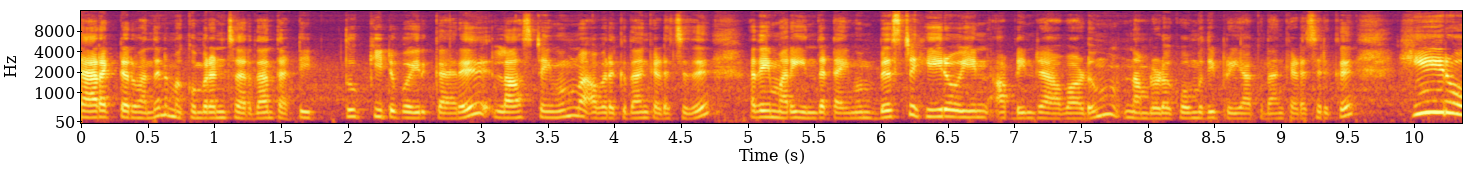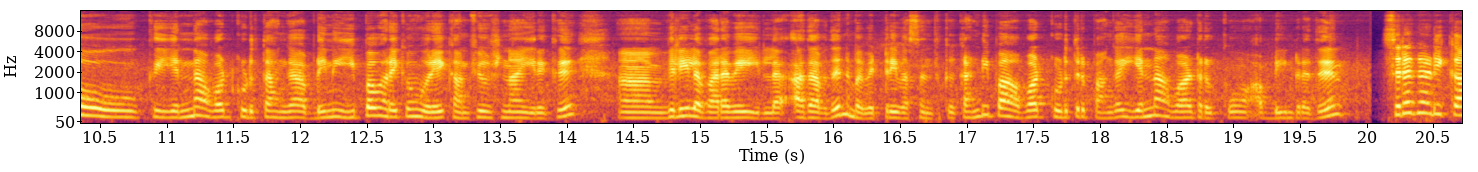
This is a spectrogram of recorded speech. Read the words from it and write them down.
டேரக்டர் வந்து நம்ம குமரன் சார் தான் தட்டி தூக்கிட்டு போயிருக்காரு. லாஸ்ட் டைமும் அவருக்கு தான் கிடச்சிது. அதே மாதிரி இந்த டைமும் பெஸ்ட் ஹீரோயின் அப்படின்ற அவார்டும் நம்மளோட கோமதி பிரியாவுக்கு தான் கிடச்சிருக்கு. ஹீரோவுக்கு என்ன அவார்ட் கொடுத்தாங்க அப்படின்னு இப்போ வரைக்கும் ஒரே கன்ஃபியூஷனாக இருக்குது வெளியில் வரவே இல்லை. அதை அதாவது நம்ம வெற்றி வசந்த்க்கு கண்டிப்பாக அவார்ட் கொடுத்துருப்பாங்க. என்ன அவார்ட் இருக்கும் அப்படின்றது சிறகடிக்கா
